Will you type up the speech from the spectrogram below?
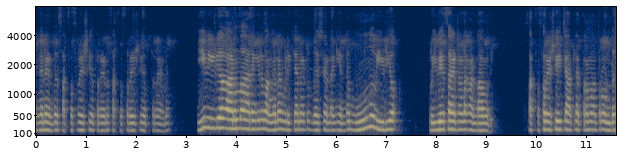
എങ്ങനെയുണ്ട്? സക്സസ് റേഷ്യോ എത്രയാണ്? സക്സസ് റേഷ്യോ എത്രയാണ്? ഈ വീഡിയോ കാണുന്ന ആരെങ്കിലും അങ്ങനെ വിളിക്കാനായിട്ട് ഉദ്ദേശിച്ചിട്ടുണ്ടെങ്കിൽ എന്റെ മൂന്ന് വീഡിയോ പ്രീവിയസ് ആയിട്ടുള്ള കണ്ടാൽ മതി. സക്സസ് റേഷ്യോ ഈ ചാർട്ടിൽ എത്രമാത്രം ഉണ്ട്?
